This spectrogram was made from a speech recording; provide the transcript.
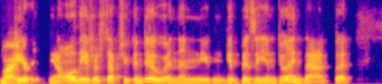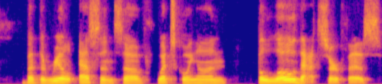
Right. Period. You know, all these are steps you can do, and then you can get busy in doing that. But but the real essence of what's going on below that surface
